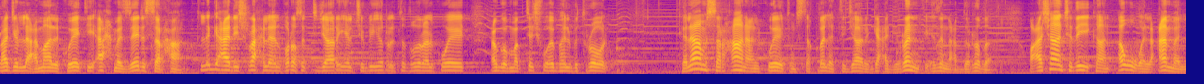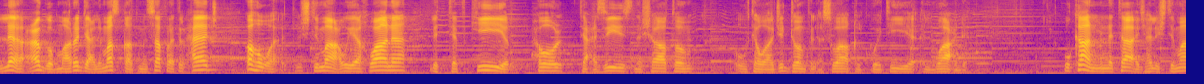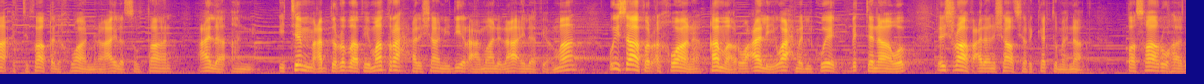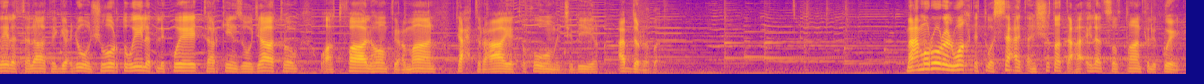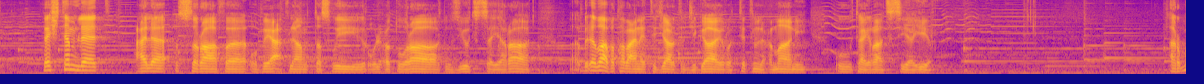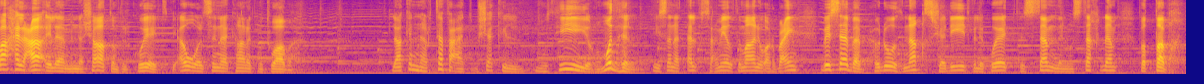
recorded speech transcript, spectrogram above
رجل الأعمال الكويتي أحمد زيد السرحان اللي قاعد يشرح له الفرص التجارية الكبيرة اللي تنتظرها الكويت عقب ما اكتشفوا إبها البترول. كلام السرحان عن الكويت ومستقبلها التجاري قاعد يرن في إذن عبد الرضا. وعشان كذي كان أول عمل له عقب ما رجع لمسقط من سفرة الحج هو الاجتماع ويا إخوانه للتفكير حول تعزيز نشاطهم وتواجدهم في الأسواق الكويتية الواعدة. وكان من نتائج هالاجتماع اتفاق الإخوان من عائلة سلطان على أن يتم عبد الرضا في مطرح علشان يدير أعمال العائلة في عمان ويسافر أخوانه قمر وعلي وأحمد الكويت بالتناوب للإشراف على نشاط شركتهم هناك. فصاروا هذيل الثلاثة يقعدون شهور طويلة في الكويت تاركين زوجاتهم وأطفالهم في عمان تحت رعاية أخوهم الكبير عبد الرضا مع مرور الوقت توسعت أنشطة عائلة سلطان في الكويت فاشتملت على الصرافة وبيع أفلام التصوير والعطورات وزيوت السيارات بالإضافة طبعا إلى تجارة الجقاير والتتن العماني وتايرات السيايير. أرباح العائلة من نشاطهم في الكويت في أول سنة كانت متواضعة. لكنها ارتفعت بشكل مثير ومذهل في سنة 1948 بسبب حدوث نقص شديد في الكويت في السمن المستخدم في الطبخ.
